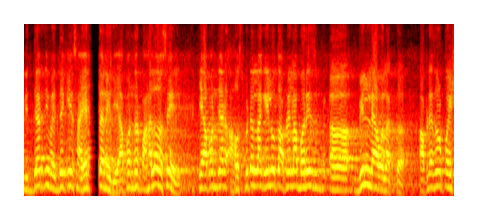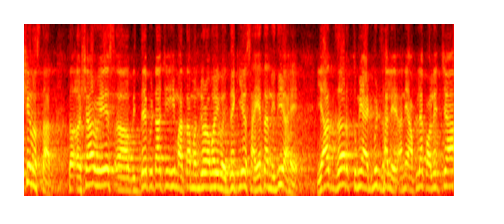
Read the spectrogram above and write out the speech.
विद्यार्थी वैद्यकीय सहाय्यता निधी. आपण जर पाहिलं असेल की आपण जर हॉस्पिटलला गेलो तर आपल्याला बरेच बिल द्यावं लागतं. आपल्याजवळ पैसे नसतात. तर अशा वेळेस विद्यापीठाची ही माता मंजुळाबाई वैद्यकीय सहाय्यता निधी आहे. यात जर तुम्ही ॲडमिट झाले आणि आपल्या कॉलेजच्या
